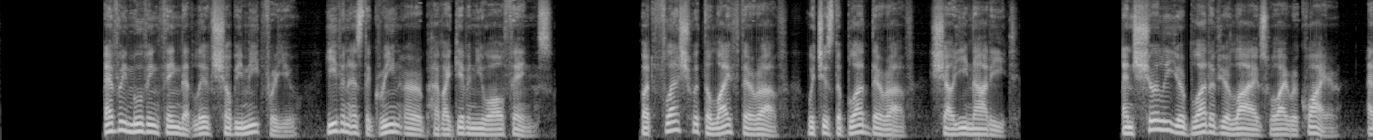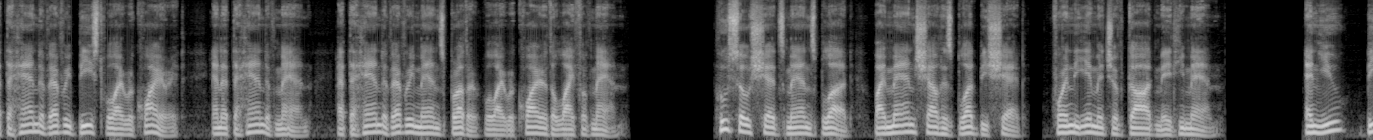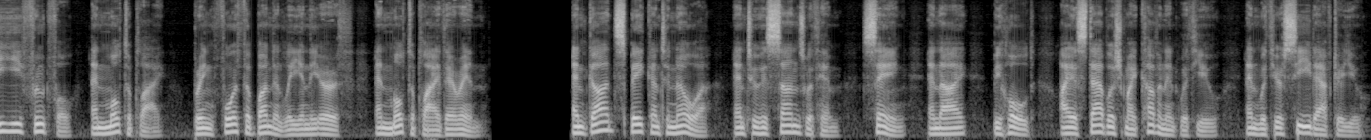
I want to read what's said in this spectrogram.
Every moving thing that lives shall be meat for you, even as the green herb have I given you all things. But flesh with the life thereof, which is the blood thereof, shall ye not eat. And surely your blood of your lives will I require, at the hand of every beast will I require it, and at the hand of man, at the hand of every man's brother will I require the life of man. Whoso sheds man's blood, by man shall his blood be shed, for in the image of God made he man. And you, be ye fruitful, and multiply, bring forth abundantly in the earth, and multiply therein. And God spake unto Noah, and to his sons with him, saying, And I, behold, I establish my covenant with you, and with your seed after you.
